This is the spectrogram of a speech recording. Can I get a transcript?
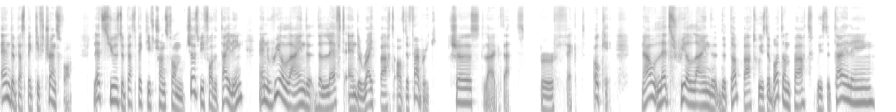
and the perspective transform let's use the perspective transform just before the tiling and realign the left and the right part of the fabric. Just like that. Perfect. Okay. Now let's realign the, the top part with the bottom part with the tiling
